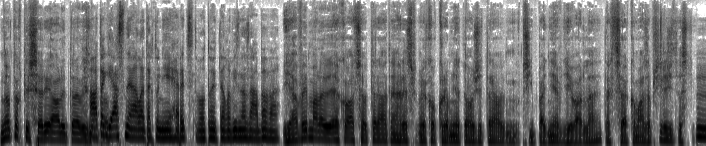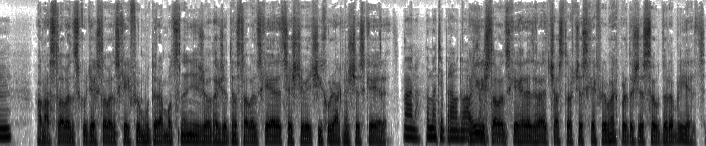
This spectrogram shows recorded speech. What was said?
No tak ty seriály televizní. A tak jasné, ale tak to je herectvo, to je televízna zábava. Já vím, ale jako a co teda ten herec, jako kromě toho, že teda případně v divadle, tak co jako má za příležitosti? Mm. A na Slovensku těch slovenských filmů teda moc není, že jo? takže ten slovenský herec je ještě větší chudák než český herec. Áno, to máte pravdu. A i když slovenský herec hraje často v českých filmech, protože jsou to dobrý herci.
